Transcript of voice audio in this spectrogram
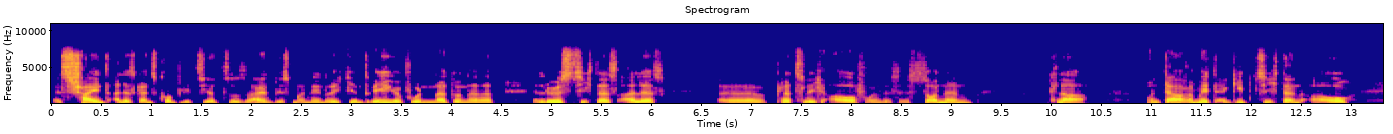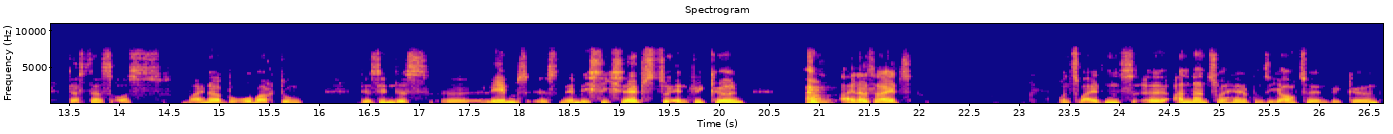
Es scheint alles ganz kompliziert zu sein, bis man den richtigen Dreh gefunden hat. Und dann löst sich das alles äh, plötzlich auf und es ist sonnenklar. Und damit ergibt sich dann auch, dass das aus meiner Beobachtung der Sinn des äh, Lebens ist, nämlich sich selbst zu entwickeln, einerseits, und zweitens äh, anderen zu helfen, sich auch zu entwickeln.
